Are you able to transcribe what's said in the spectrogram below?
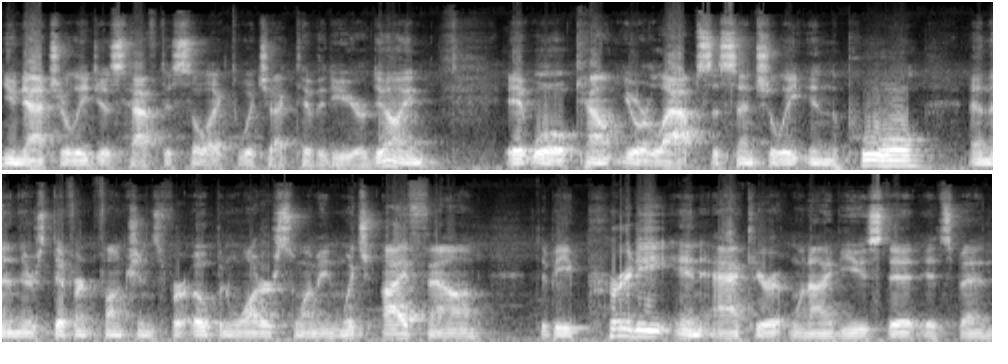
You naturally just have to select which activity you're doing. It will count your laps essentially in the pool and then there's different functions for open water swimming, which I found to be pretty inaccurate when I've used it. It's been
